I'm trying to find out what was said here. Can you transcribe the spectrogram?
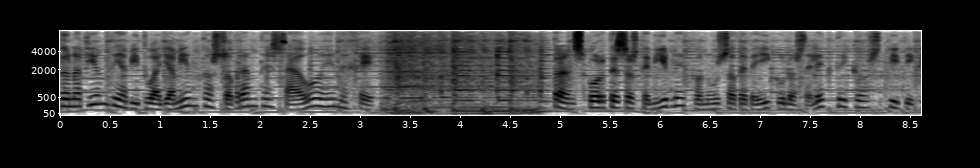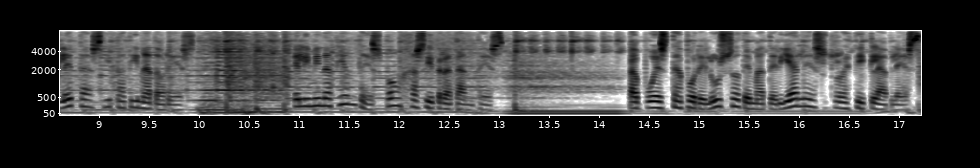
Donación de habituallamientos sobrantes a ONG. Transporte sostenible con uso de vehículos eléctricos, bicicletas y patinadores. Eliminación de esponjas hidratantes. Apuesta por el uso de materiales reciclables.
